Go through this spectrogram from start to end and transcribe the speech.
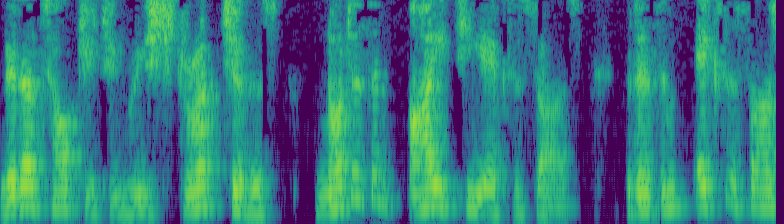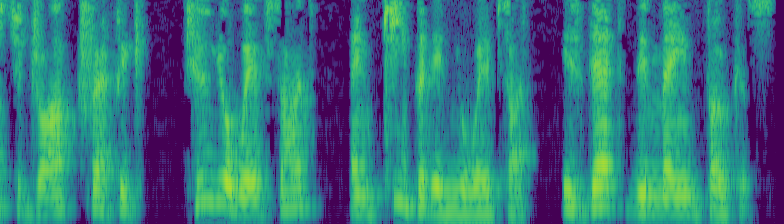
let us help you to restructure this, not as an IT exercise, but as an exercise to drive traffic to your website and keep it in your website. Is that the main focus?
